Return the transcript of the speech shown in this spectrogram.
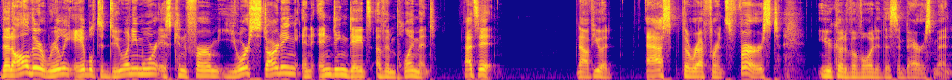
that all they're really able to do anymore is confirm your starting and ending dates of employment. That's it. Now, if you had asked the reference first, you could have avoided this embarrassment.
